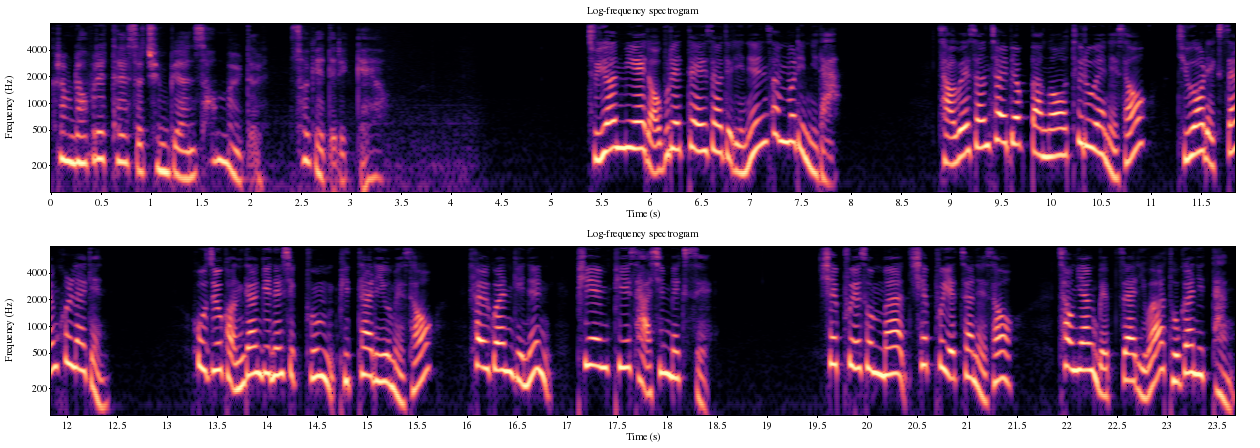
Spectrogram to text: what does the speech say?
그럼 러브레터에서 준비한 선물들 소개해 드릴게요. 주현미의 러브레터에서 드리는 선물입니다. 자외선 철벽 방어 트루엔에서 듀얼 액상 콜라겐, 호주 건강기능식품 비타리움에서 혈관기능 PMP40 맥스, 셰프의 손맛 셰프 예찬에서 청양 맵자리와 도가니탕,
